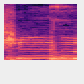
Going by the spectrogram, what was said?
ocean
